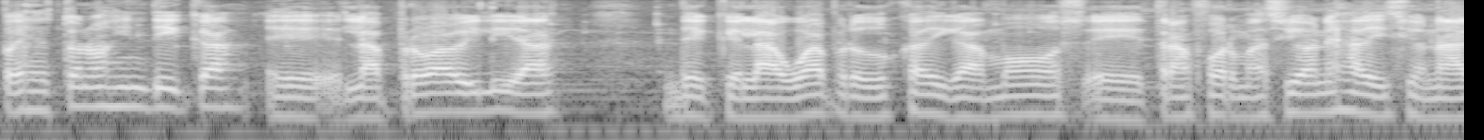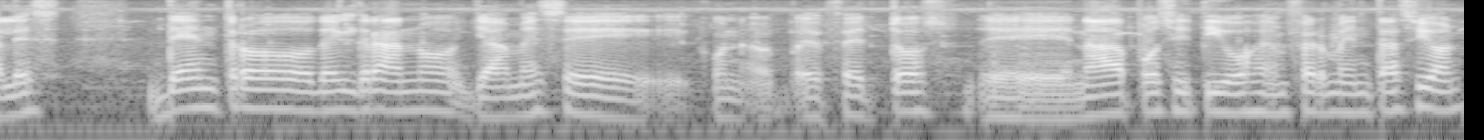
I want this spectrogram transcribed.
pues esto nos indica eh, la probabilidad de que el agua produzca, digamos, transformaciones adicionales dentro del grano, llámese con efectos nada positivos en fermentación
